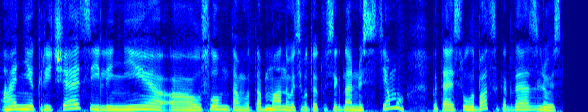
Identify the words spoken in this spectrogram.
а не кричать или не, а, условно, там, вот обманывать вот эту сигнальную систему, пытаясь улыбаться, когда я злюсь.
